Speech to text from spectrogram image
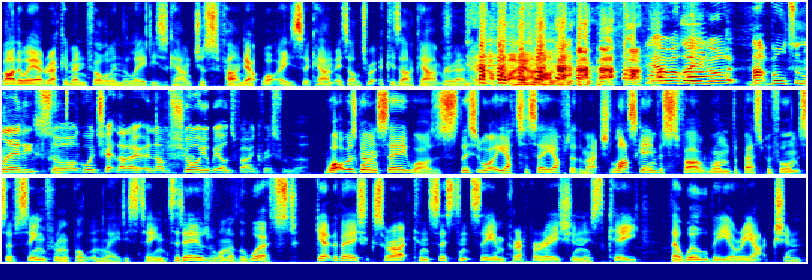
By the way, I'd recommend following the ladies' account just to find out what his account is on Twitter because I can't remember it by yeah, well, there you go. At Bolton Ladies. So go and check that out, and I'm sure you'll be able to find Chris from there. What I was going to say was this is what he had to say after the match. Last game versus Far, one of the best performances I've seen from a Bolton ladies team. Today was one of the worst. Get the basics right. Consistency and preparation is key. There will be a reaction.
